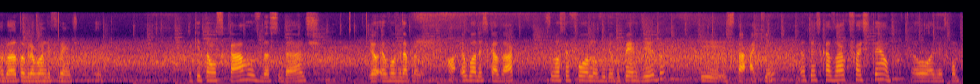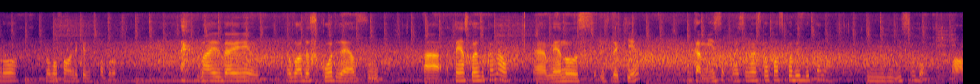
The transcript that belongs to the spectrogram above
Agora eu tô gravando de frente. Eita. Aqui estão os carros da cidade. Eu, eu vou virar pra mim. Ó, eu gosto desse casaco. Se você for no vídeo do Perdido, que está aqui, eu tenho esse casaco faz tempo. Eu, a gente comprou, não vou falar onde é que a gente comprou. Mas daí eu gosto das cores, é azul. Ah, tem as cores do canal, é, menos isso daqui, a camisa, mas eu não estou com as cores do canal. E isso é bom. Ó,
